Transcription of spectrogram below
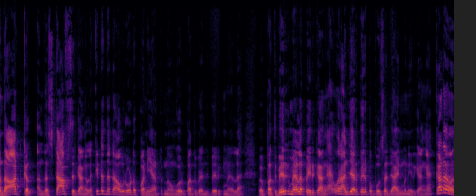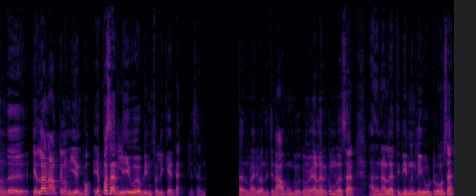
அந்த ஆட்கள் அந்த ஸ்டாஃப்ஸ் இருக்காங்கல்ல கிட்டத்தட்ட அவரோட பணியாற்றினவங்க ஒரு பத்து பதினஞ்சு பேருக்கு மேலே பத்து பேருக்கு மேலே இப்போ இருக்காங்க. ஒரு அஞ்சாறு பேர் இப்போ புதுசாக ஜாயின் பண்ணியிருக்காங்க. கடை வந்து எல்லா நாட்களும் இயங்கும். எப்போ சார் லீவு அப்படின்னு சொல்லி கேட்டேன். இல்லை சார் அது மாதிரி வந்துச்சுன்னா அவங்களுக்கும் வேலை இருக்கும்ல சார். அதனால திடீர்னு லீவ் விட்டுருவோம் சார்.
